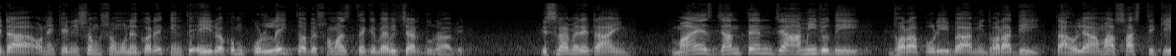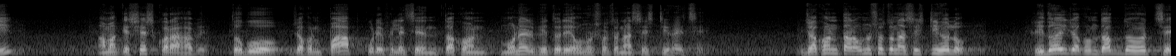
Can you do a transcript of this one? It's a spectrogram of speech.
এটা অনেকে নৃশংস মনে করে, কিন্তু এই রকম করলেই তবে সমাজ থেকে ব্যবিচার দূর হবে। ইসলামের এটা আইন। মায়েজ জানতেন যে আমি যদি ধরা পড়ি বা আমি ধরা দিই, তাহলে আমার শাস্তি কি? আমাকে শেষ করা হবে। তবুও যখন পাপ করে ফেলেছেন, তখন মনের ভিতরে অনুশোচনা সৃষ্টি হয়েছে। যখন তার অনুশোচনা সৃষ্টি হলো হৃদয় যখন দগ্ধ হচ্ছে,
